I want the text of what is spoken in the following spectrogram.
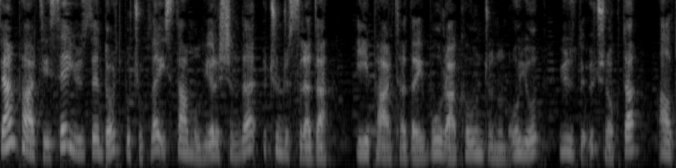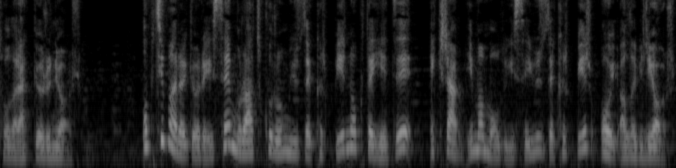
DEM Parti ise %4,5'la İstanbul yarışında 3. sırada. İyi Parti adayı Buğra Kavuncu'nun oyu %3.6 olarak görünüyor. Optimar'a göre ise Murat Kurum %41.7, Ekrem İmamoğlu ise %41 oy alabiliyor.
